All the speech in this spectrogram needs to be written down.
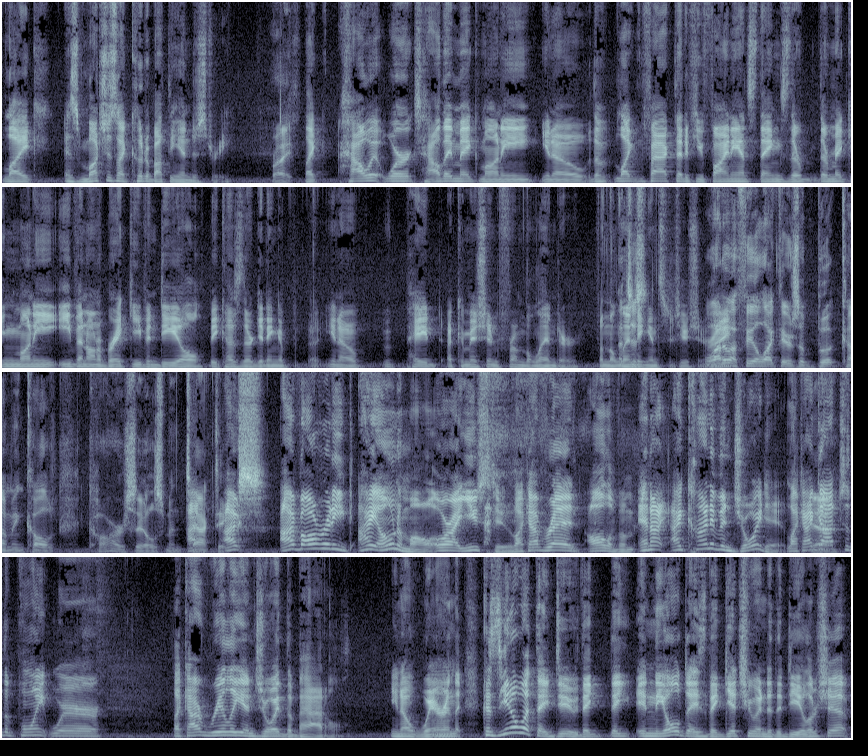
like as much as I could about the industry. Right. Like how it works, how they make money, you know, the like the fact that if you finance things, they're they're making money even on a break even deal because they're getting a you know paid a commission from the lender, from the I lending just- institution, Why right? do I feel like there's a book coming called Car Salesman Tactics? I, have already I own them all, or I used to. Like I've read all of them, and I I kind of enjoyed it. Like I Yeah. got to the point where, like I really enjoyed the battle. You know, wearing Mm. the because you know what they do. They they in the old days they get you into the dealership.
